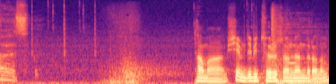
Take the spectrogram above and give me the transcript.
offers. Tamam. Şimdi bir törü sonlandıralım.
